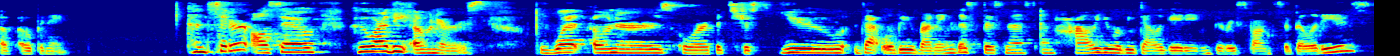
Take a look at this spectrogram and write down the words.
of opening? Consider also who are the owners? What owners, or if it's just you that will be running this business and how you will be delegating the responsibilities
